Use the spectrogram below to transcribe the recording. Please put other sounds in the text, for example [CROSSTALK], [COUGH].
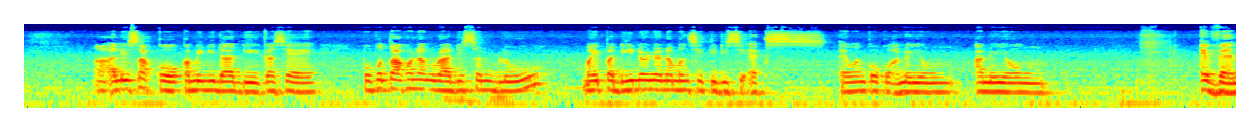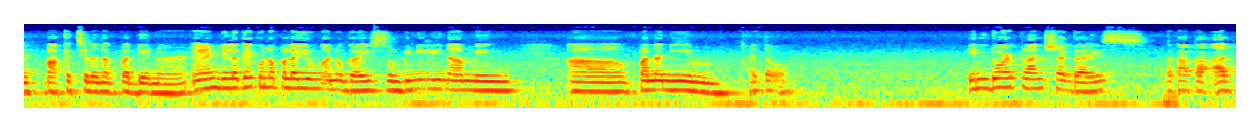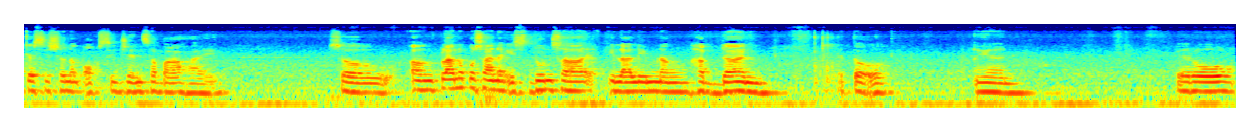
uh, alis ako, kami ni daddy kasi pupunta ako ng Radisson Blue. May pa-dinner na naman si TDCX. Ewan ko kung ano yung ano yung event, bakit sila nagpa-dinner. And nilagay ko na pala yung ano guys, yung binili naming ah, pananim. Ito oh. Indoor plant siya, guys. Nakaka-add kasi siya ng oxygen sa bahay. So, ang plano ko sana is dun sa ilalim ng hagdan. Ito, oh. Ayan. Pero,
